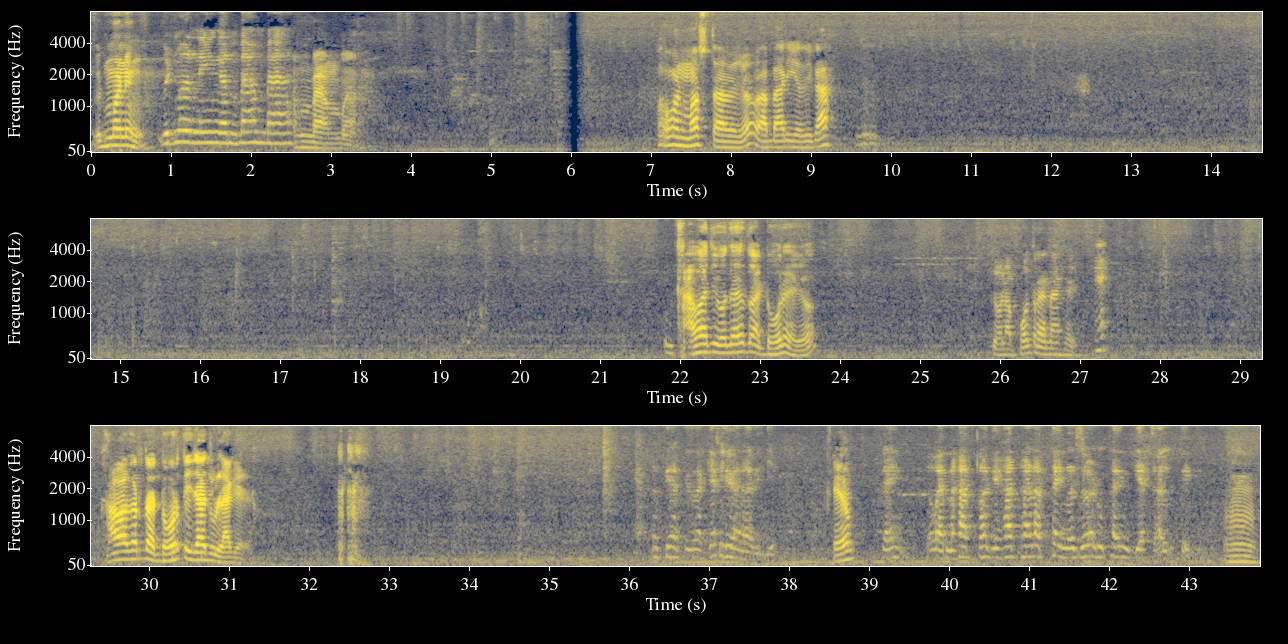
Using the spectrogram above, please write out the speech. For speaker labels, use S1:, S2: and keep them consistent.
S1: Good morning
S2: good morning Amba Amba
S1: Amba Amba પવન મસ્ત આવે છે આ બારી હતી કા? ખાવાથી વધારે તો આ ઢોરે જો ઓલા ફોતરા નાખે. ખાવા કરતા ધોરતી જાજુ લાગે.
S2: કેટલી વાર આવી ગયા?
S1: એમ?
S2: સવારના હાથ વાગે હાથ હાડા થાય ને થાય ને ત્યાં ચાલુ થઈ ગયું.
S1: હમ.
